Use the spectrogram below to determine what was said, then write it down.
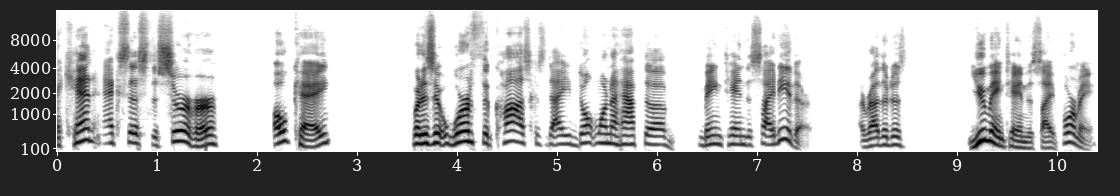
I can't access the server. Okay. But is it worth the cost? Because I don't want to have to maintain the site either. I'd rather just you maintain the site for me.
